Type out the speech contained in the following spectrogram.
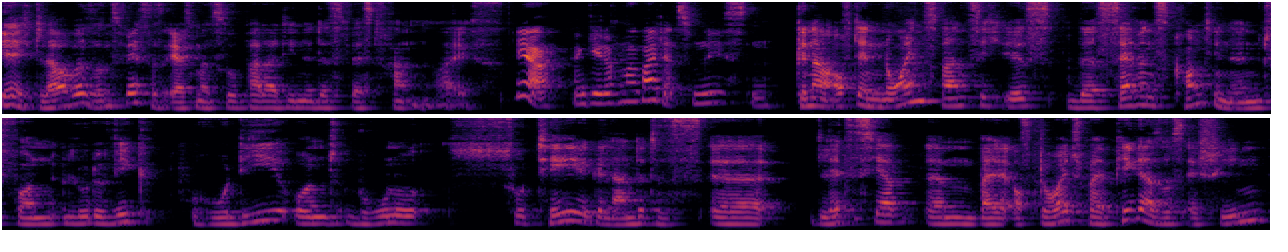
Ja, ich glaube, sonst wäre es das erstmal zu Paladine des Westfrankenreichs. Ja, dann geh doch mal weiter zum nächsten. Genau, auf der 29 ist The Seventh Continent von Ludovic Rudi und Bruno Sauté gelandet. Das ist äh, letztes Jahr ähm, bei, auf Deutsch bei Pegasus erschienen.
